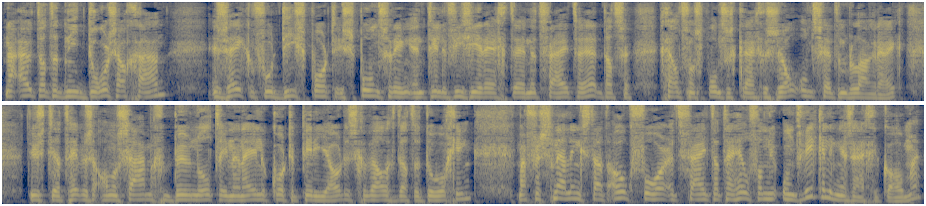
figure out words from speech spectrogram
naar uit dat het niet door zou gaan. En zeker voor die sport is sponsoring en televisierechten en het feit hè, dat ze geld van sponsors krijgen zo ontzettend belangrijk. Dus dat hebben ze allemaal samen gebundeld in een hele korte periode. Het is geweldig dat het doorging. Maar versnelling staat ook voor het feit dat er heel veel nu ontwikkelingen zijn gekomen.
